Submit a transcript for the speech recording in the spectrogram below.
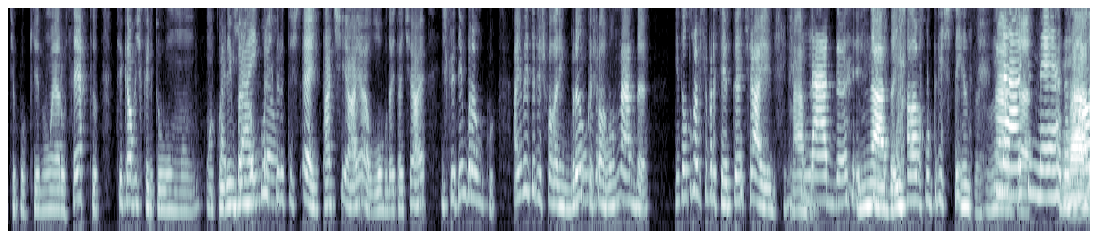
tipo, que não era o certo, ficava escrito um- uma coisa em Itatiaia em branco, branco. escrito. É, Itatiaia, o logo da Itatiaia, escrito em branco. Aí, ao invés de eles falarem branco, eles branco. falavam nada. Então toda vez que aparecia Itatiaia, eles. Nada. Nada. Esse- Nada. E falava com tristeza. Nada, que Nada. merda. Nada.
